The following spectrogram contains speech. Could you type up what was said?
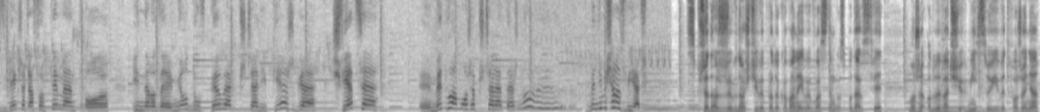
zwiększać asortyment o inne rodzaje miodów, pyłek, pszczeli, pierzgę, świece, y, mydła może pszczele też. No, y, będziemy się rozwijać. Sprzedaż żywności wyprodukowanej we własnym gospodarstwie może odbywać się w miejscu jej wytworzenia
